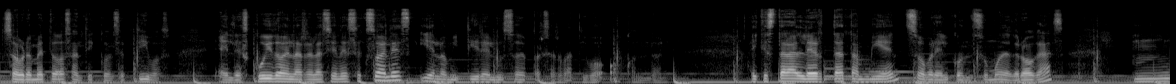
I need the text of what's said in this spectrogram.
sobre métodos anticonceptivos, el descuido en las relaciones sexuales y el omitir el uso de preservativo o condón. Hay que estar alerta también sobre el consumo de drogas. Mm,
